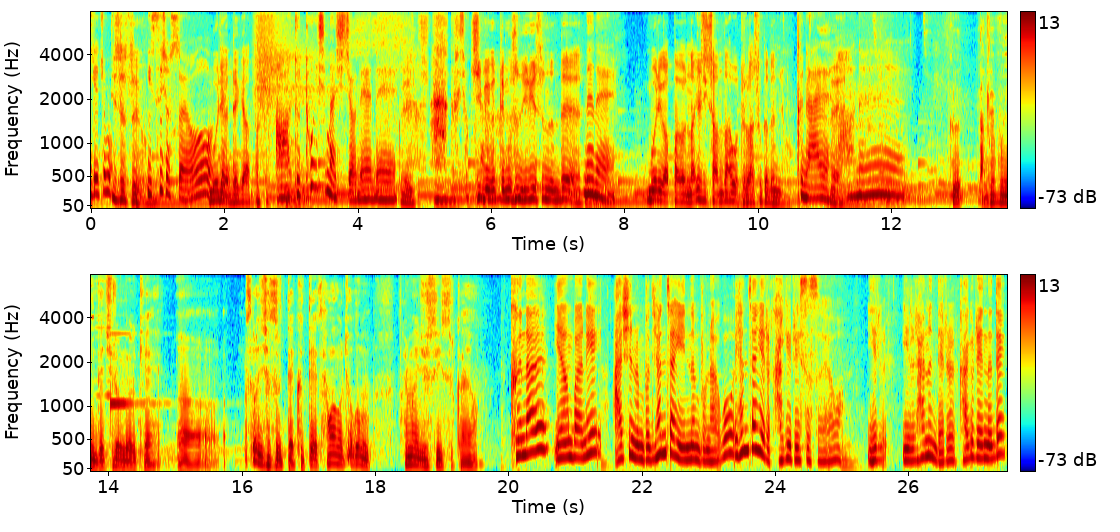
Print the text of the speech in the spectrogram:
게 좀 있었어요. 있으셨어요. 머리가 네. 되게 아팠어요. 아 두통이 심하시죠. 네네. 그래, 아 그러셨구나. 집에 그때 무슨 일이 있었는데 네네. 머리가 아파서 나 일찍 잔다 하고 들어갔었거든요. 그날. 네. 아 네. 그 남편분이 뇌출혈로 이렇게 어, 쓰러지셨을 때 그때 상황을 조금 설명해 줄 수 있을까요? 그날 이 양반이 아시는 분 현장에 있는 분하고 현장에를 가기로 했었어요. 일 일하는 데를 가기로 했는데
